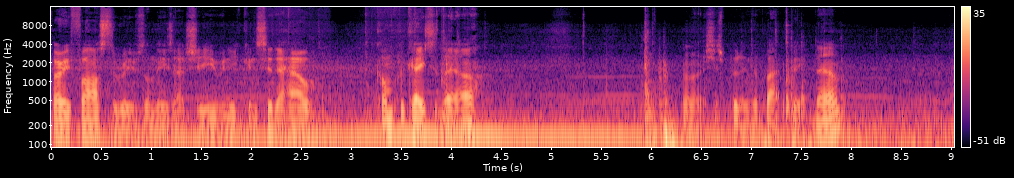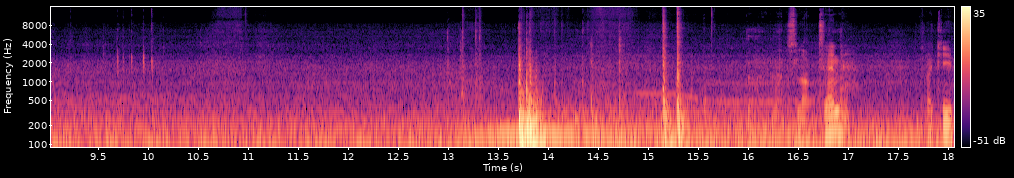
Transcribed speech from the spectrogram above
Very fast the roofs on these actually, when you consider how complicated they are. Alright, it's just putting the back bit down. Locked in. If I keep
